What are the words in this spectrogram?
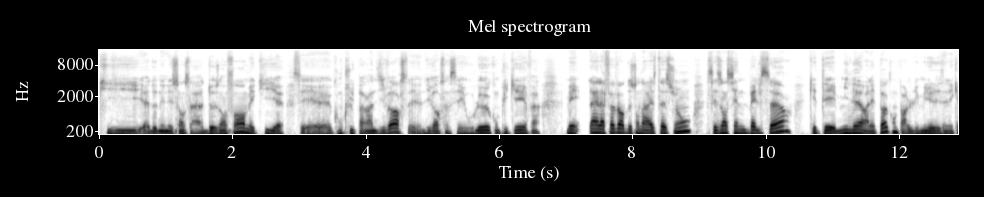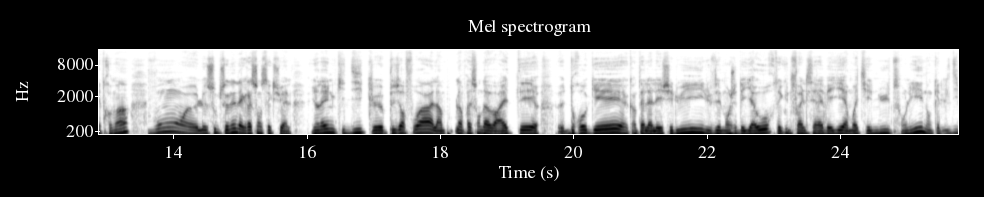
qui a donné naissance à deux enfants, mais qui euh, s'est conclu par un divorce, un divorce assez houleux, compliqué. Enfin, mais là, à la faveur de son arrestation, ses anciennes belles-sœurs, qui étaient mineures à l'époque, on parle du milieu des années 80, vont euh, le soupçonner d'agression sexuelle. Il y en a une qui dit que plusieurs fois, elle a l'impression d'avoir été euh, droguée quand elle allait chez lui, il lui faisait manger des yaourts, et qu'une fois, elle s'est réveillée à moitié nue de son lit. Donc, elle dit,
